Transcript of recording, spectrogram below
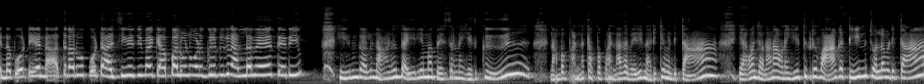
என்ன போட்டு என் நாத்தனார்வை போட்டு அசிங்கஜிமா கேப்பாளுன்னு உனக்கு நல்லாவே தெரியும். இருந்தாலும் நானும் தைரியமா பேசுகிறேன் எதுக்கு? நம்ம பண்ண தப்பு பண்ணாத மாரி நடிக்க வேண்டித்தான். எவன் சொன்னா அவனை ஈத்துக்கிட்டு வாங்க டீன்னு சொல்ல வேண்டித்தான்.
